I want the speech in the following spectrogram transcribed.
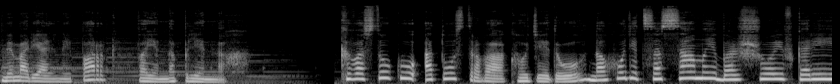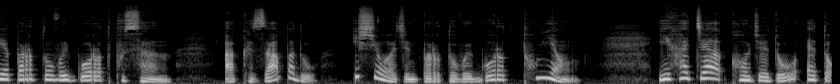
Мемориальный парк военнопленных – к востоку от острова Коджедо находится самый большой в Корее портовый город Пусан, а к западу еще один портовый город Туньян. И хотя Коджедо – это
